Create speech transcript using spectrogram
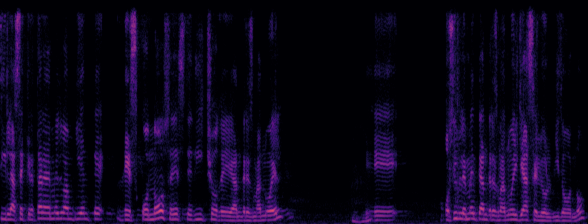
si la secretaria de Medio Ambiente desconoce este dicho de Andrés Manuel. Eh, posiblemente Andrés Manuel ya se le olvidó, ¿no?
